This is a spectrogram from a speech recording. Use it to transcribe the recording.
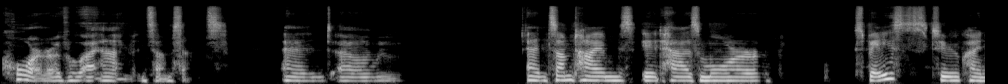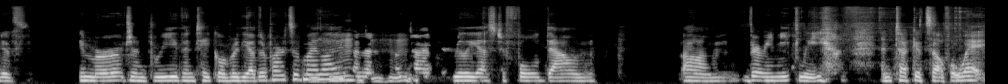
core of who I am in some sense. And um, and sometimes it has more space to kind of emerge and breathe and take over the other parts of my mm-hmm, life, and then mm-hmm. sometimes it really has to fold down um, very neatly and tuck itself away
